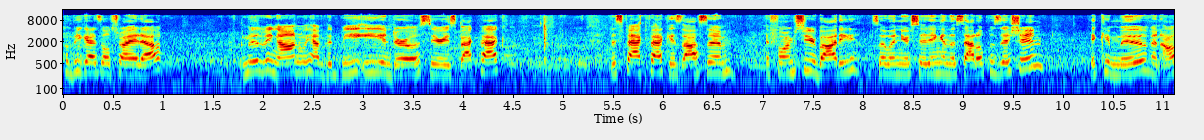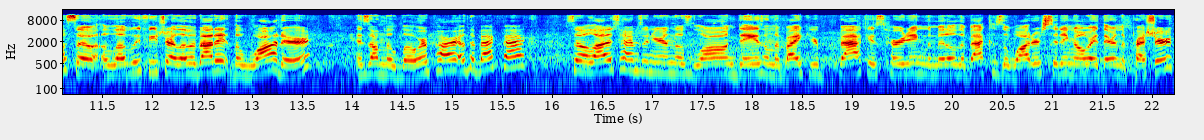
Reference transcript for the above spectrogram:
Hope you guys all try it out. Moving on, we have the BE Enduro Series backpack. This backpack is awesome. It forms to your body, so when you're sitting in the saddle position, it can move. And also, a lovely feature I love about it, the water is on the lower part of the backpack. So a lot of times when you're in those long days on the bike, your back is hurting the middle of the back because the water's sitting all right there in the pressure.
